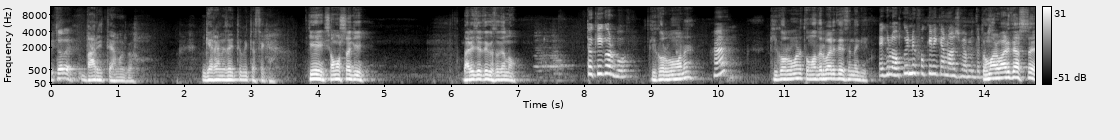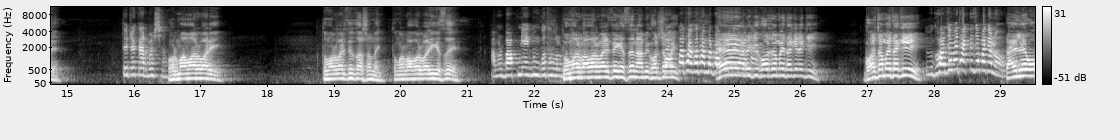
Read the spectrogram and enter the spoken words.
ভিতরে? বাড়িতে আমাকে গ্রামে যাইতে কইতাছে গা। কি? সমস্যা কি? বাড়ি যেতে গেছো কেন? তো কি করব? কি করব মানে? হ্যাঁ? কি করব মানে? তোমাদের বাড়িতে এসে নাকি? এগুলো অকিনি ফকিনি কেন আসবে আমাদের তোমার বাড়িতে আসছে? তো এটা কার বাসা? ওর মামার বাড়ি। তোমার বাড়িতে তো আসা নাই। তোমার বাবার বাড়ি গেছে? আমার বাপ নিয়ে একদম কথা বলব তোমার বাবার বাড়িতে গেছে না? আমি ঘর জামাই সব কথা কথা আমার বাপ এই আমি কি ঘর জামাই থাকি নাকি? ঘর জামাই থাকি? তুমি ঘর জামাই থাকতে যাবে কেন? তাইলে ও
